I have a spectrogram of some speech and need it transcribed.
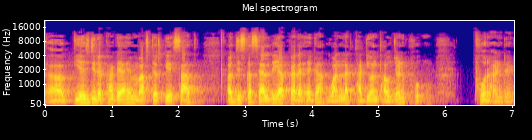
पीएचडी रखा गया है मास्टर के साथ, और जिसका सैलरी आपका रहेगा one lakh thirty one thousand four hundred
